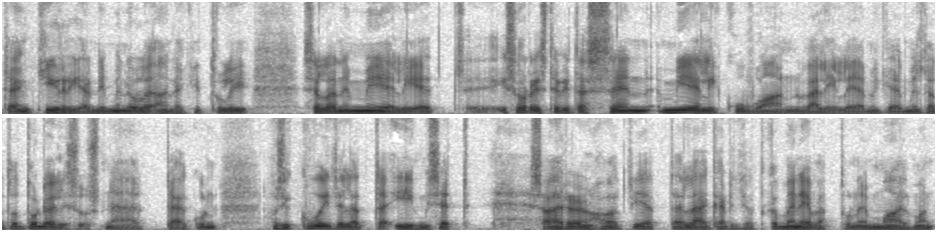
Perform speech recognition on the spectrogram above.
tämän kirjan, niin minulle ainakin tuli sellainen mieli, että iso ristiriita sen mielikuvan välillä ja mikä, miltä tuo todellisuus näyttää, kun voisi kuvitella, että ihmiset, sairaanhoitajat tai lääkärit, jotka menevät tuonne maailman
